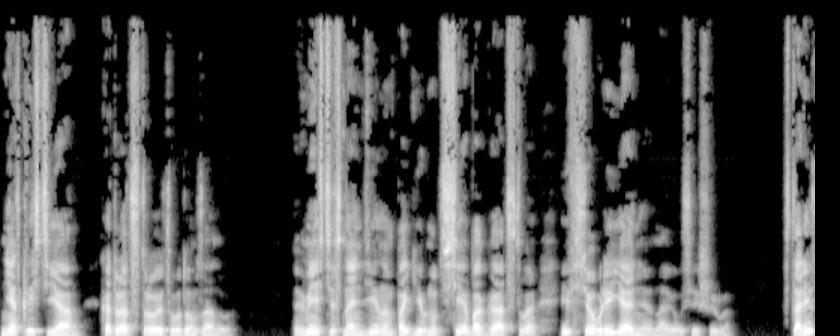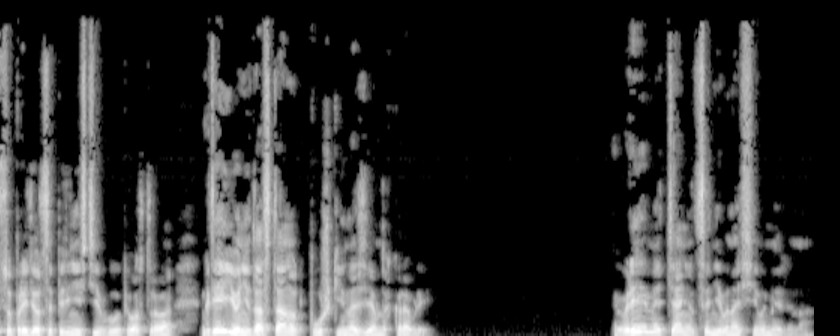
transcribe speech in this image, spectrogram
Нет крестьян, который отстроит его дом заново. Вместе с Нандином погибнут все богатства и все влияние Навила Сейшива. Столицу придется перенести вглубь острова, где ее не достанут пушки наземных кораблей. Время тянется невыносимо медленно.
